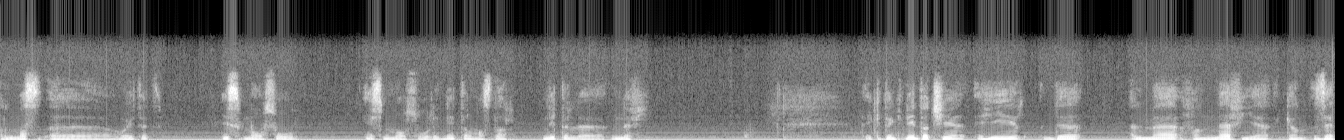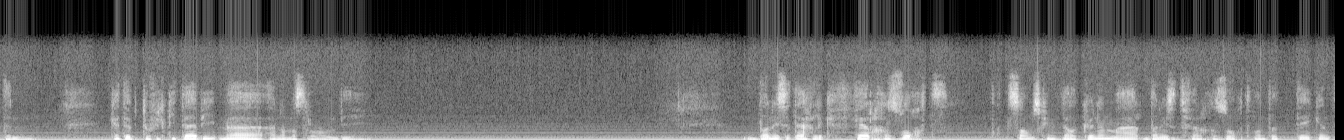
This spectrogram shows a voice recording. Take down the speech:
المص... uh, hoe heet het? Ism mausul. Ism mausul, niet al-masdar. Niet al-nafi. Ik denk niet dat je hier de al-ma van nafiya kan zetten. كتبت في الكتاب ما أنا مسرور به dan is het eigenlijk ver gezocht. Het zou misschien wel kunnen, maar dan is het ver gezocht. Want dat betekent,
